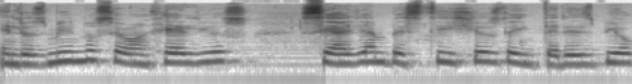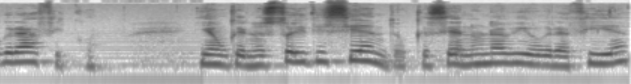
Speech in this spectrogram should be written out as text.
En los mismos evangelios se hallan vestigios de interés biográfico, y aunque no estoy diciendo que sean una biografía,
